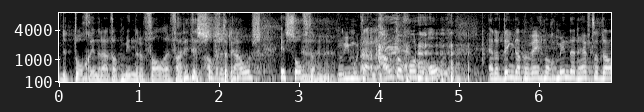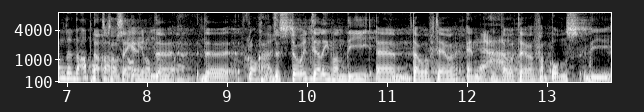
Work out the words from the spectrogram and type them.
de toch inderdaad wat mindere valervaring. De rit is softer, towers is softer. Je moet daar een autogordel om. En dat ding dat beweegt nog minder heftig dan de, de dan appeltaal hier zeggen, om de de, de, Klokhuis. de storytelling van die ehm, Tower of Terror en Ja. de Tower of Terror van ons, die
